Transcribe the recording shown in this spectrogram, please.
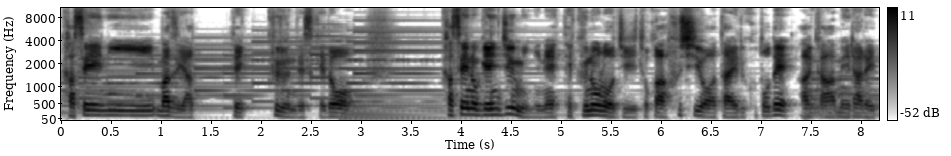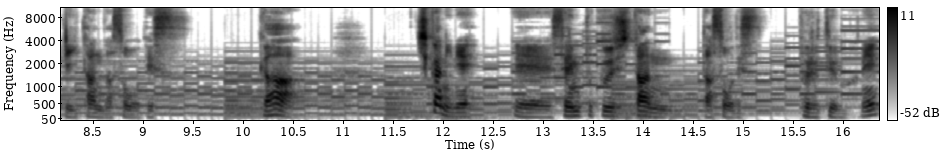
火星にまずやってくるんですけど、火星の原住民にね、テクノロジーとか不死を与えることで崇められていたんだそうです。が、地下にね、えー、潜伏したんだそうです。プルトゥームはね。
